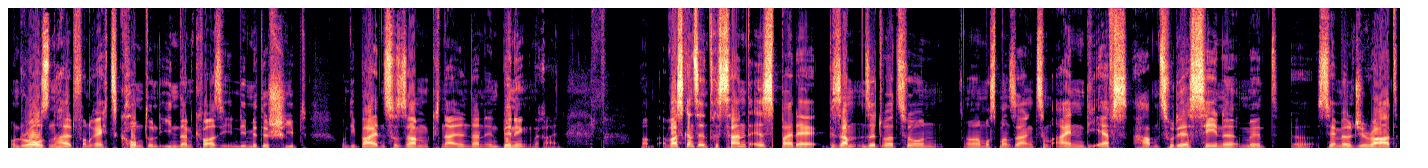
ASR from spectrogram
und Rosen halt von rechts kommt und ihn dann quasi in die Mitte schiebt und die beiden zusammen knallen dann in Binnington rein. Ähm, was ganz interessant ist bei der gesamten Situation, äh, muss man sagen, zum einen, die Fs haben zu der Szene mit äh, Samuel Girard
